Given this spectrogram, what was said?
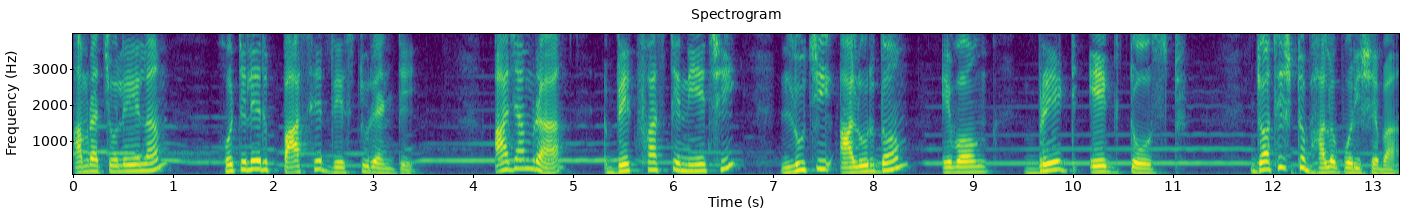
আমরা চলে এলাম হোটেলের পাশের রেস্টুরেন্টে। আজ আমরা ব্রেকফাস্টে নিয়েছি লুচি আলুর দম এবং ব্রেড এগ টোস্ট। যথেষ্ট ভালো পরিষেবা।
